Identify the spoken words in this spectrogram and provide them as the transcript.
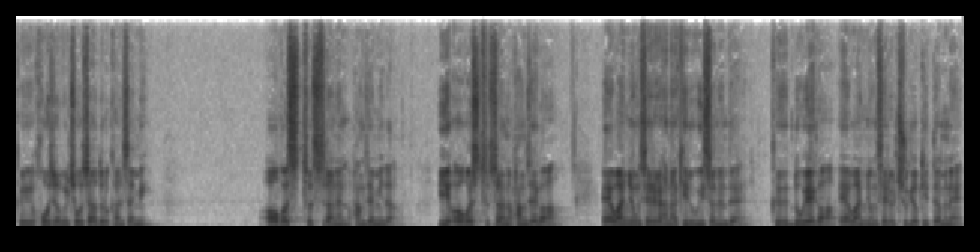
그 호적을 조사하도록 한 사람이 어거스투스라는 황제입니다. 이 어거스투스라는 황제가 애완용새를 하나 기르고 있었는데 그 노예가 애완용새를 죽였기 때문에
